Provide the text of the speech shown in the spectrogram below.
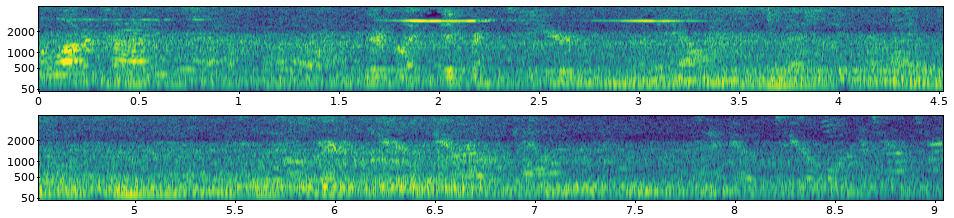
a lot of times. There's like different tier accounts, especially for Nike. We're tier zero account, and then it goes tier one, tier two, tier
